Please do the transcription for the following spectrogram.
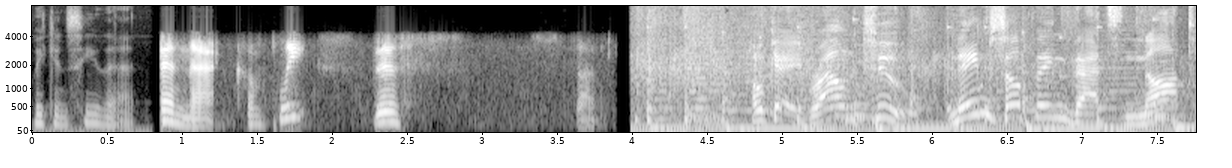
We can see that. And that completes this study. Okay, round two. Name something that's not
